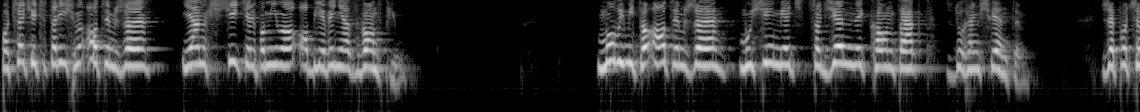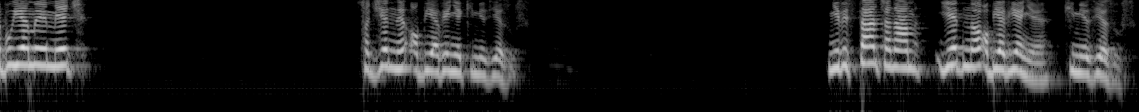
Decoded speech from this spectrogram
Po trzecie, czytaliśmy o tym, że Jan Chrzciciel pomimo objawienia zwątpił. Mówi mi to o tym, że musimy mieć codzienny kontakt z Duchem Świętym, że potrzebujemy mieć codzienne objawienie, kim jest Jezus. Nie wystarcza nam jedno objawienie, kim jest Jezus.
